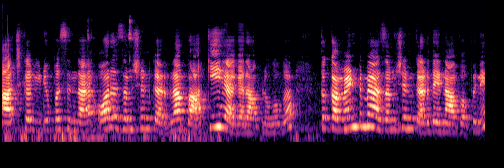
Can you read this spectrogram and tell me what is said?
आज का वीडियो पसंद आया और अजम्पन करना बाकी है अगर आप लोगों का तो कमेंट में अजम्पन कर देना आप अपने।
